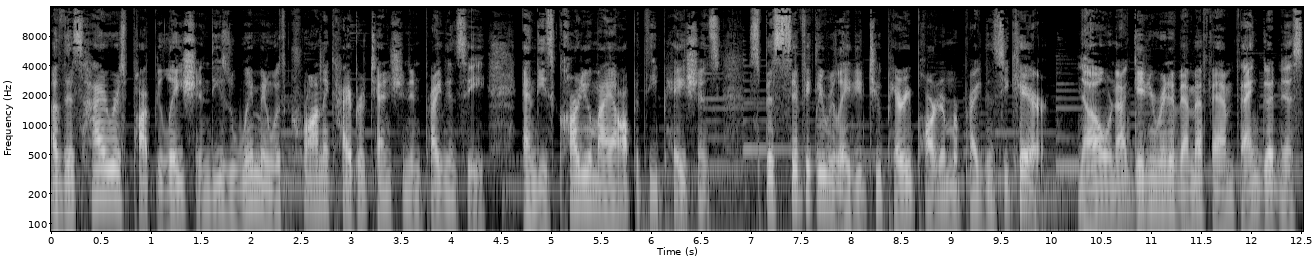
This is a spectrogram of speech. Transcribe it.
of this high risk population, these women with chronic hypertension in pregnancy and these cardiomyopathy patients specifically related to peripartum or pregnancy care. No, we're not getting rid of MFM, thank goodness,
